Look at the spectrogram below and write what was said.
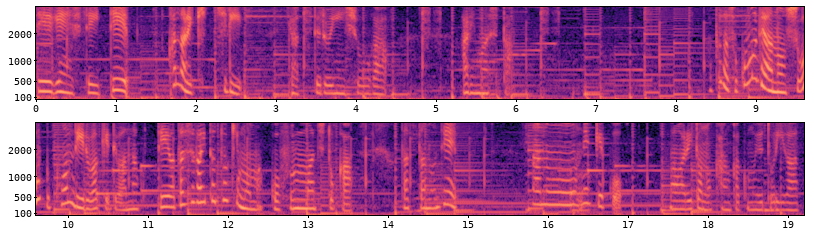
制限していてかなりきっちりやってる印象がありました。ただそこまであのすごく混んでいるわけではなくて私がいた時もま5分待ちとかだったのであのー、ね結構周りとの感覚もゆとりがあって。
